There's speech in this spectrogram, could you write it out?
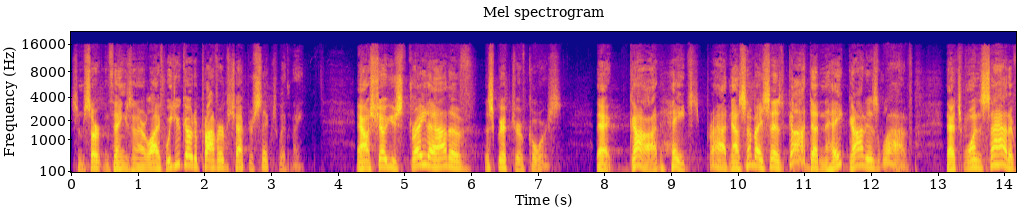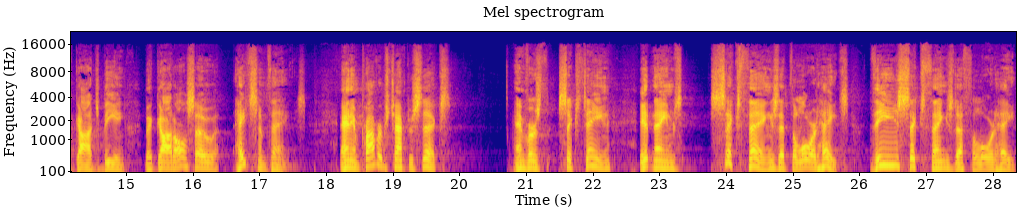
some certain things in our life. Will you go to Proverbs chapter 6 with me? And I'll show you straight out of the scripture, of course, that God hates pride. Now, somebody says God doesn't hate, God is love. That's one side of God's being, but God also hates some things. And in Proverbs chapter 6 and verse 16, it names six things that the Lord hates. These six things doth the Lord hate.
